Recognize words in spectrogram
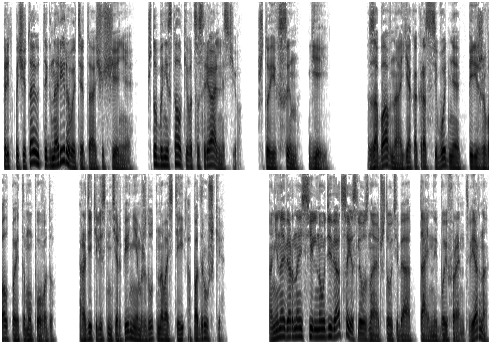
предпочитают игнорировать это ощущение, чтобы не сталкиваться с реальностью, что их сын гей. Забавно, я как раз сегодня переживал по этому поводу. Родители с нетерпением ждут новостей о подружке. Они, наверное, сильно удивятся, если узнают, что у тебя тайный бойфренд, верно?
